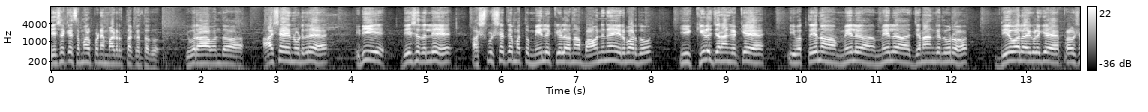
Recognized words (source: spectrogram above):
ದೇಶಕ್ಕೆ ಸಮರ್ಪಣೆ ಮಾಡಿರ್ತಕ್ಕಂಥದ್ದು. ಇವರ ಒಂದು ಆಶಯ ನೋಡಿದರೆ ಇಡೀ ದೇಶದಲ್ಲಿ ಅಸ್ಪೃಶ್ಯತೆ ಮತ್ತು ಮೇಲು ಕೀಳು ಅನ್ನೋ ಭಾವನೆನೇ ಇರಬಾರ್ದು. ಈ ಕೀಳು ಜನಾಂಗಕ್ಕೆ ಇವತ್ತೇನು ಮೇಲು ಮೇಲು ಜನಾಂಗದವರು ದೇವಾಲಯಗಳಿಗೆ ಪ್ರವೇಶ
